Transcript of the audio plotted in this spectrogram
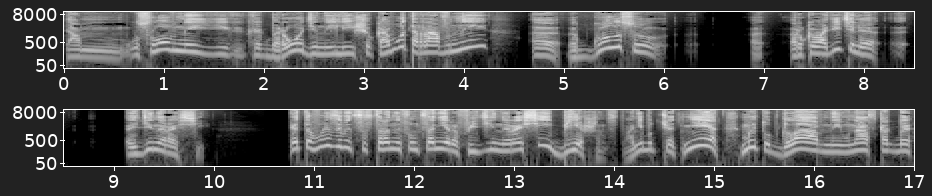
там условный как бы Родины или еще кого-то равны э, голосу э, руководителя э, Единой России это вызовет со стороны функционеров Единой России бешенство. Они будут кричать, нет, мы тут главные, у нас как бы,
